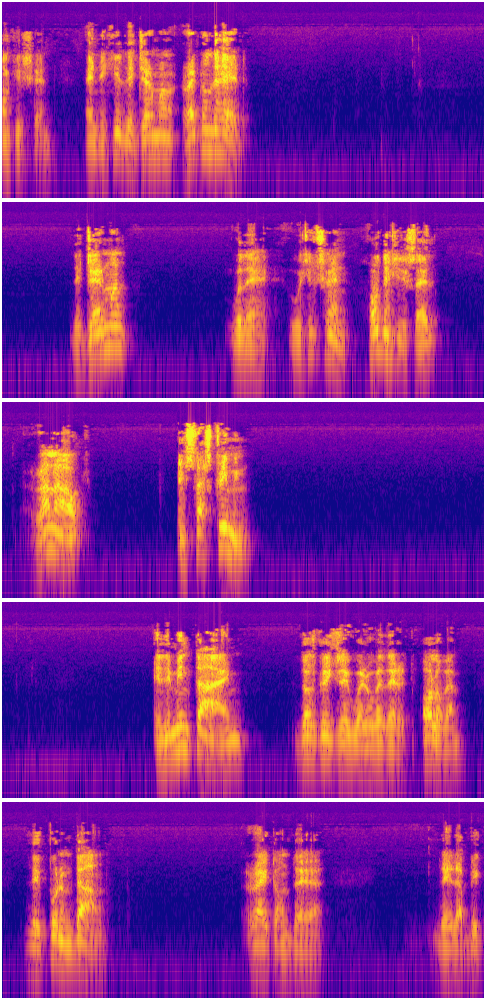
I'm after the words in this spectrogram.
on his hand, and he hit the German right on the head. The German, with, a, with his hand holding his head, ran out and started screaming. In the meantime, those Greeks that were over there, all of them, they put them down right on the, they had a big,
